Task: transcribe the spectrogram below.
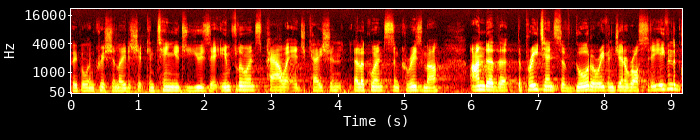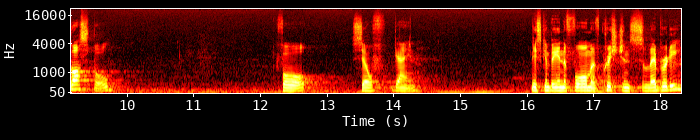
People in Christian leadership continue to use their influence, power, education, eloquence, and charisma under the, the pretense of good or even generosity, even the gospel, for self gain. This can be in the form of Christian celebrity,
